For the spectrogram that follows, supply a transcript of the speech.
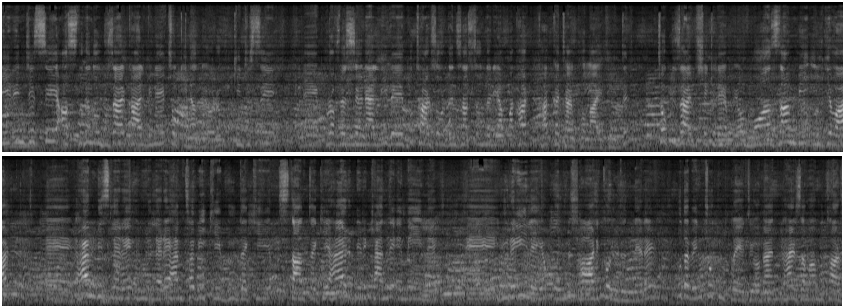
birincisi Aslı'nın o güzel kalbine çok inanıyorum. İkincisi e, profesyonelliği ve bu tarz organizasyonları yapmak hak- hakikaten kolay değildir. Çok güzel bir şekilde yapıyor. Muazzam bir ilgi var. Hem bizlere, ünlülere hem tabii ki buradaki standdaki her biri kendi emeğiyle, e, yüreğiyle yapılmış harika ürünlere. Bu da beni çok mutlu ediyor. Ben her zaman bu tarz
